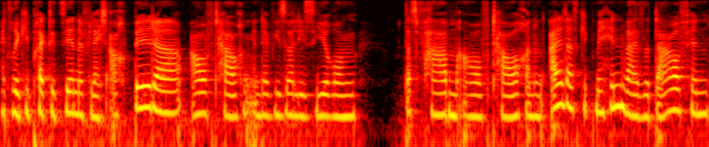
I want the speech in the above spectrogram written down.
als Reiki-Praktizierende vielleicht auch Bilder auftauchen in der Visualisierung, dass Farben auftauchen und all das gibt mir Hinweise darauf hin,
